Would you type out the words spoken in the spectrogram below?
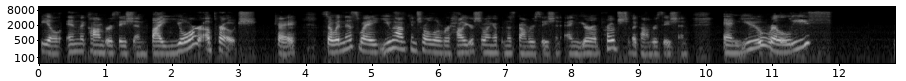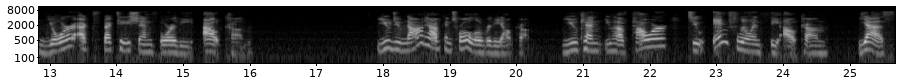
feel in the conversation by your approach. Okay. So in this way, you have control over how you're showing up in this conversation and your approach to the conversation. And you release your expectation for the outcome. You do not have control over the outcome. You can you have power to influence the outcome. Yes,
